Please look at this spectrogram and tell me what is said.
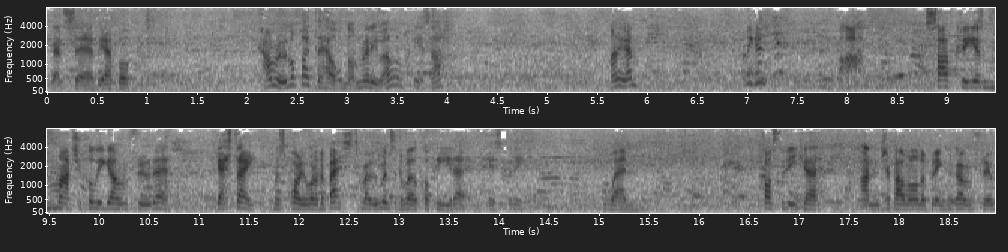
against Serbia. But Cameroon looked like they're holding on really well. At that. And again. And again. Ah, South Korea's magically going through there. Yesterday was probably one of the best moments of the World Cup era in history. When Costa Rica and Japan were on the brink of going through.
